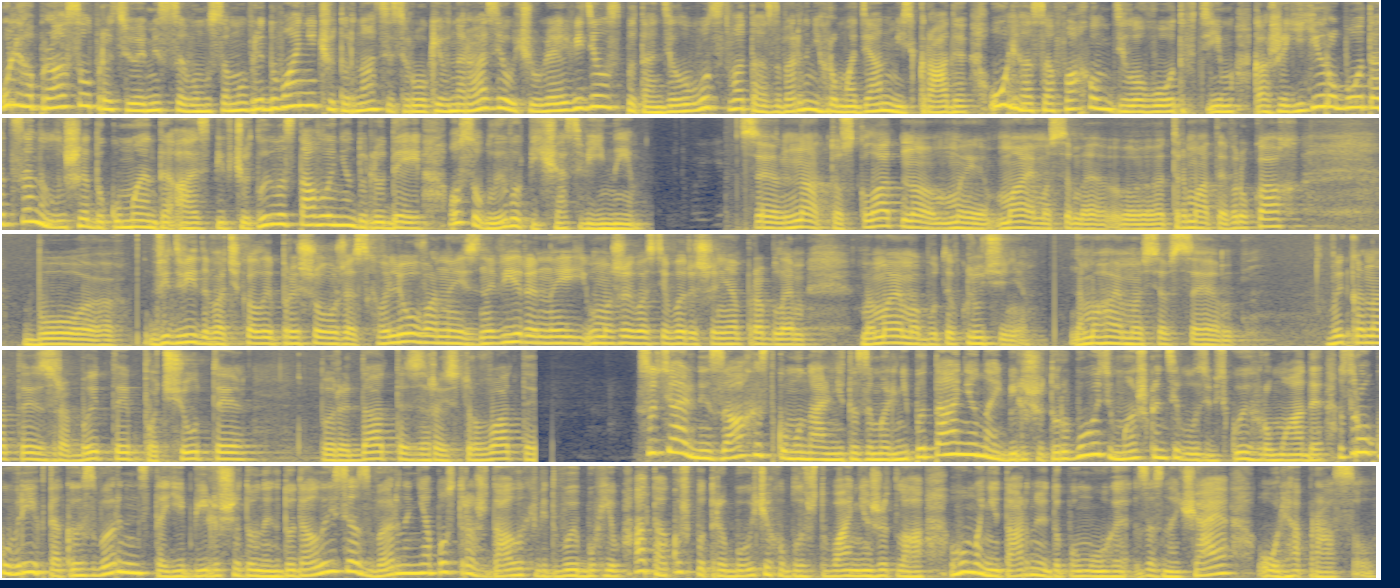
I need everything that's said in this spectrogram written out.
Ольга Прасол працює в місцевому самоврядуванні 14 років. Наразі очолює відділ з питань діловодства та звернень громадян міськради. Ольга за фахом діловод. Втім, каже, її робота це не лише документи, а й співчутливе ставлення до людей, особливо під час війни. Це надто складно. Ми маємо себе е, тримати в руках. Бо відвідувач, коли прийшов вже схвильований, зневірений у можливості вирішення проблем, ми маємо бути включені. Намагаємося все виконати, зробити, почути, передати, зареєструвати. Соціальний захист, комунальні та земельні питання найбільше турбують мешканців Лозівської громади. З року в рік таких звернень стає більше. До них додалися звернення постраждалих від вибухів, а також потребуючих облаштування житла, гуманітарної допомоги, зазначає Ольга Прасол.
